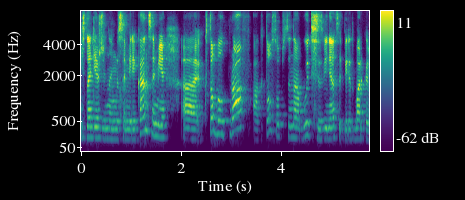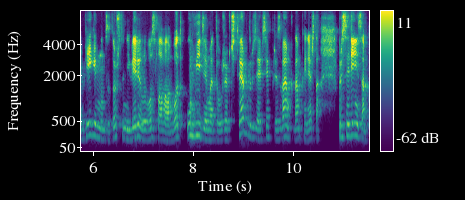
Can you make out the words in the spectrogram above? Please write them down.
и с Надеждиной, и с американцами. А, кто был прав, а кто, собственно, будет извиняться перед Марком Фегиным за то, что не верил его словам словам. Вот увидим это уже в четверг, друзья, и всех призываем к нам, конечно, присоединиться.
